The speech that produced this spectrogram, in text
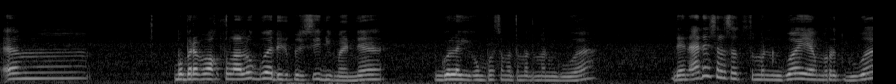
Um, beberapa waktu lalu gue ada di posisi di mana gue lagi kumpul sama teman-teman gue dan ada salah satu temen gue yang menurut gue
